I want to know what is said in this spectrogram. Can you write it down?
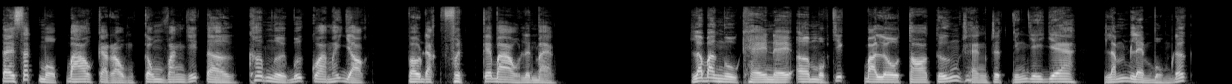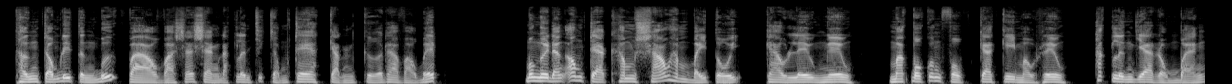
tay xách một bao cà rồng công văn giấy tờ, khom người bước qua máy giọt, vào đặt phịch cái bao lên bàn. Lão ba ngù khệ nệ ôm một chiếc ba lô to tướng ràng rịch những dây da, lắm lem bùn đất, thận trọng đi từng bước vào và sẵn sàng đặt lên chiếc chõng tre cạnh cửa ra vào bếp. Một người đàn ông trạc 26-27 tuổi, cao lêu nghêu, mặc bộ quân phục kaki màu rêu, thắt lưng da rộng bản,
